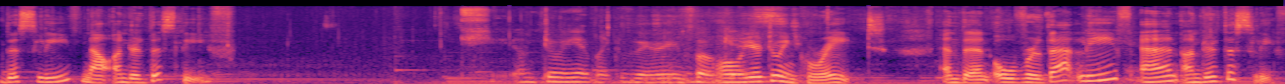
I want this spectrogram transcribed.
this leaf, now under this leaf. Okay, I'm doing it like very focused. Oh, you're doing great. And then over that leaf and under this leaf.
